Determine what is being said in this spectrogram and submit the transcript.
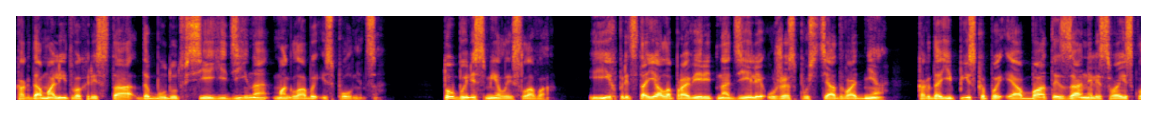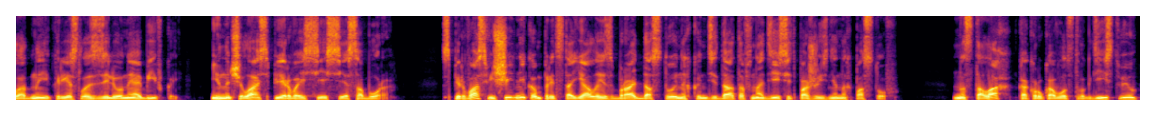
когда молитва Христа «да будут все едино» могла бы исполниться. То были смелые слова. И их предстояло проверить на деле уже спустя два дня, когда епископы и аббаты заняли свои складные кресла с зеленой обивкой, и началась первая сессия собора. Сперва священникам предстояло избрать достойных кандидатов на 10 пожизненных постов. На столах, как руководство к действию,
